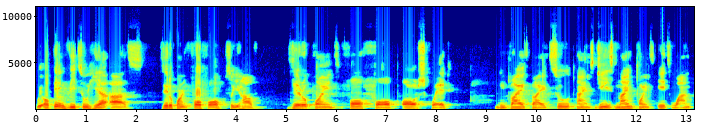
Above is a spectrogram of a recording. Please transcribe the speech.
we obtain v2 here as 0.44 so you have 0.44 all squared divided by 2 times g is 9.81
